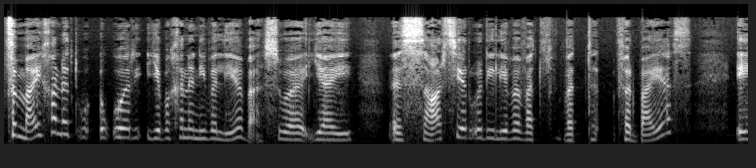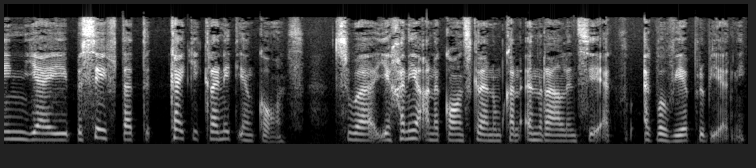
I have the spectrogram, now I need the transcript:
Vir my gaan dit oor jy begin 'n nuwe lewe. So jy is hartseer oor die lewe wat wat verby is en jy besef dat kyk jy kry net een kans. So jy gaan nie 'n ander kans kry om kan inruil en sê ek ek wil weer probeer nie.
